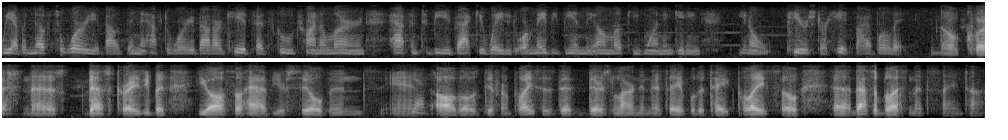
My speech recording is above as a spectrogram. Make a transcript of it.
We have enough to worry about than to have to worry about our kids at school trying to learn, having to be evacuated, or maybe being the unlucky one and getting you know pierced or hit by a bullet. No question, that is that's crazy. But you also have your Sylvans and yes. all those different places that there's learning that's able to take place. So uh, that's a blessing at the same time.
